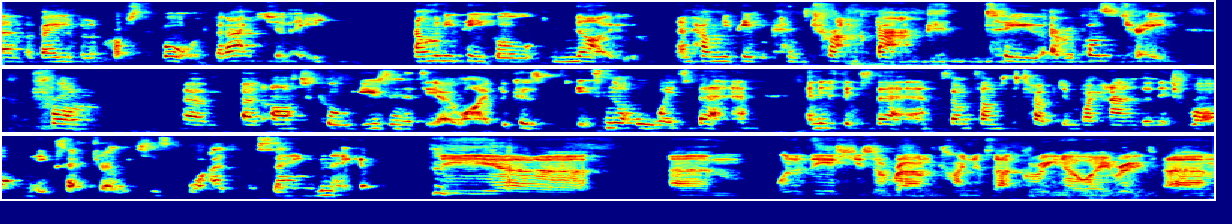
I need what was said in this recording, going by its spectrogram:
um, available across the board. But actually, how many people know and how many people can track back to a repository from um, an article using the DOI because it's not always there. And if it's there, sometimes it's typed in by hand and it's wrong, etc., which is what Adam was saying a minute ago. The uh, um, one of the issues around kind of that green OA route um,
